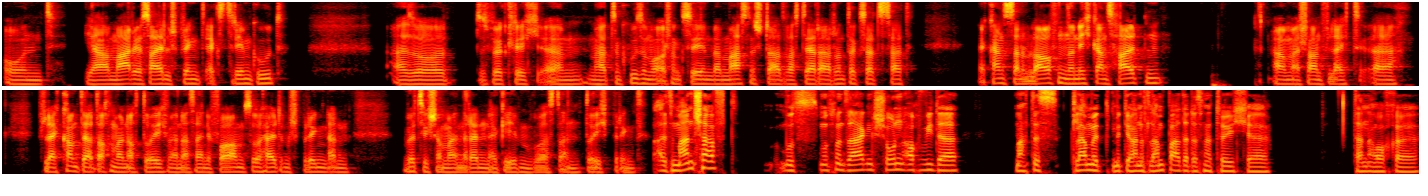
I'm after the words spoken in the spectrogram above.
Und ja, Mario Seidel springt extrem gut. Also das ist wirklich, ähm, man hat es in Kusama auch schon gesehen beim Massenstart, was der da runtergesetzt hat. Er kann es dann im Laufen noch nicht ganz halten, aber mal schauen, vielleicht, äh, vielleicht kommt er doch mal noch durch, wenn er seine Form so hält im Springen, dann wird sich schon mal ein Rennen ergeben, wo er es dann durchbringt. Als Mannschaft muss, muss man sagen, schon auch wieder macht es, klar, mit, mit Johannes Lamparter das natürlich äh, dann auch äh,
